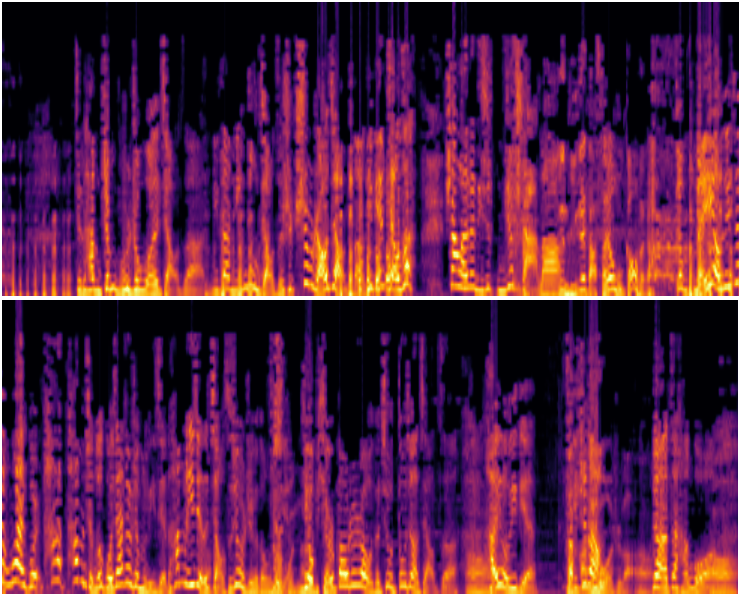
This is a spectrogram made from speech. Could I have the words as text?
就他们真不是中国的饺子，你在明洞饺子是吃不着饺子的，你点饺子上来的你是你就傻了那，你应该打三幺五告他呀。就没有那些外国人，他他们整个国家就这么理解的，他们理解的饺子就是这个东西就是，有皮儿包着肉的就都叫饺子。啊还有一点，在你知道韩国是吧？啊。要在韩国，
